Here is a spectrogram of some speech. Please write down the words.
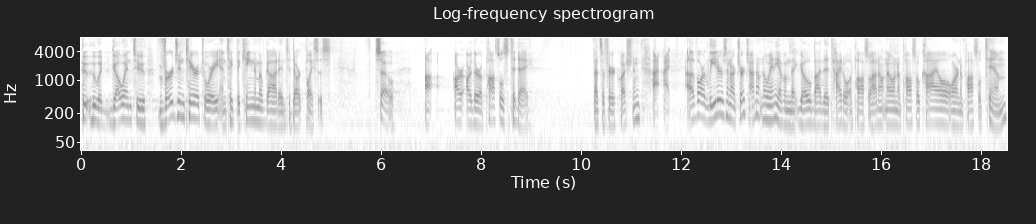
who, who would go into virgin territory and take the kingdom of God into dark places. So, uh, are, are there apostles today? That's a fair question. I, I, of our leaders in our church, I don't know any of them that go by the title apostle. I don't know an apostle Kyle or an apostle Tim.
